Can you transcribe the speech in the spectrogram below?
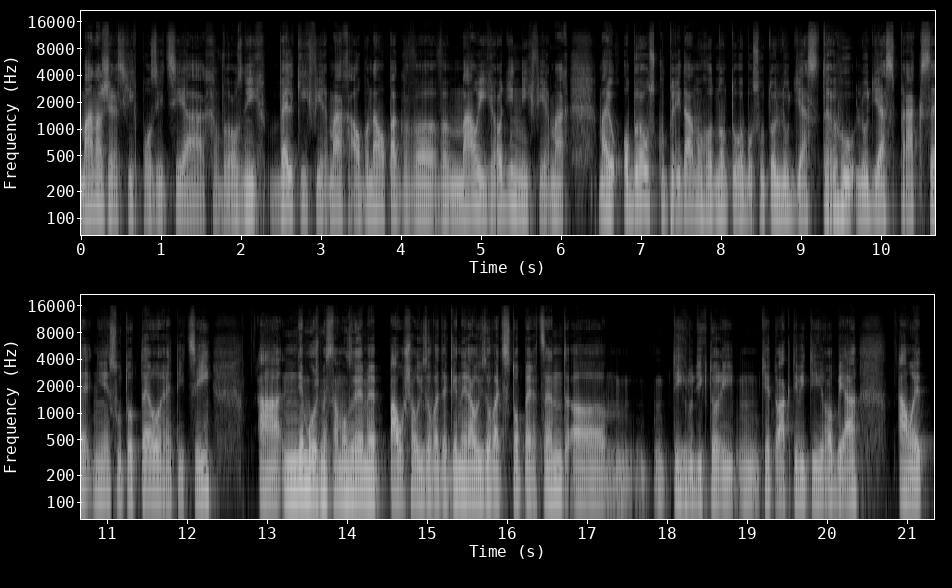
manažerských pozíciách, v rôznych veľkých firmách alebo naopak v, v malých rodinných firmách majú obrovskú pridanú hodnotu, lebo sú to ľudia z trhu, ľudia z praxe, nie sú to teoretici. A nemôžeme samozrejme paušalizovať a generalizovať 100% tých ľudí, ktorí tieto aktivity robia, ale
